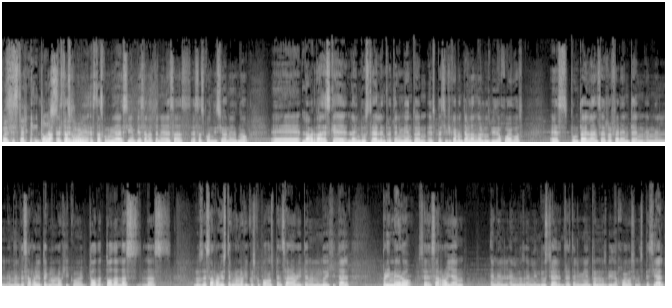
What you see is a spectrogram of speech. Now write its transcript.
Puedes estar en La- dos, estas, tres comuni- estas comunidades sí empiezan a tener esas, esas condiciones, ¿no? Eh, la verdad es que la industria del entretenimiento, en- específicamente hablando de los videojuegos, es punta de lanza, es referente en, el, en el desarrollo tecnológico. Todo- todas las, las- los desarrollos tecnológicos que podamos pensar ahorita en el mundo digital, primero se desarrollan en, el- en los- en la industria del entretenimiento, en los videojuegos en especial,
